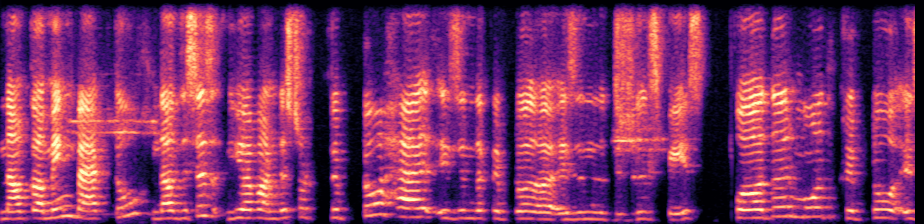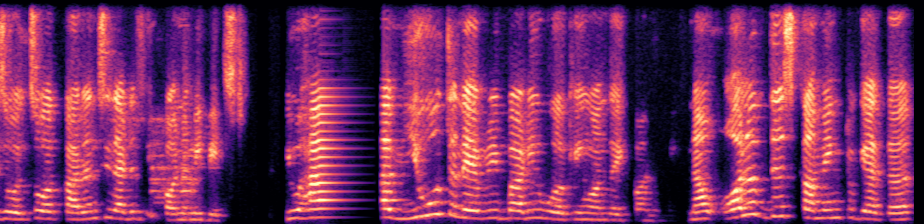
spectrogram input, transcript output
Now coming back to now this is you have understood crypto has is in the crypto uh, is in the digital space. Furthermore crypto is also a currency that is economy based. You have, have youth and everybody working on the economy. Now all of this coming together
